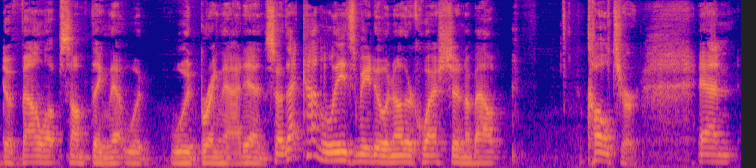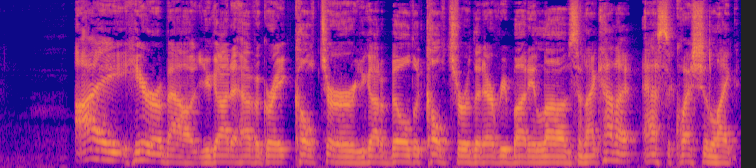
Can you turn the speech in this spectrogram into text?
develop something that would, would bring that in? So that kind of leads me to another question about culture. And I hear about you got to have a great culture, you got to build a culture that everybody loves, and I kind of ask the question like,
